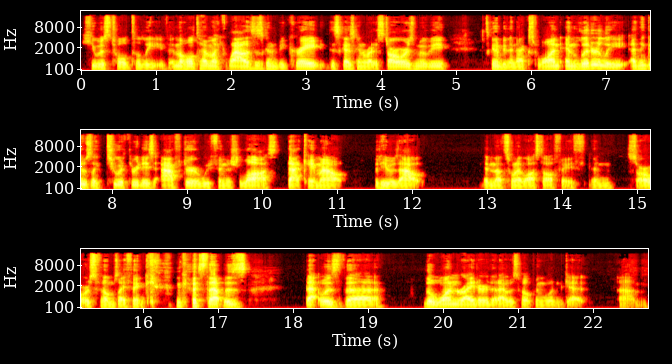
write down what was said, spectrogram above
he was told to leave, and the whole time, I'm like, wow, this is going to be great. This guy's going to write a Star Wars movie. It's going to be the next one. And literally, I think it was like two or three days after we finished Lost, that came out that he was out. And that's when I lost all faith in Star Wars films, I think, because that was that was the the one writer that I was hoping wouldn't get um,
